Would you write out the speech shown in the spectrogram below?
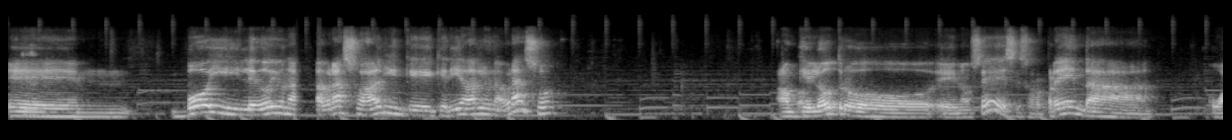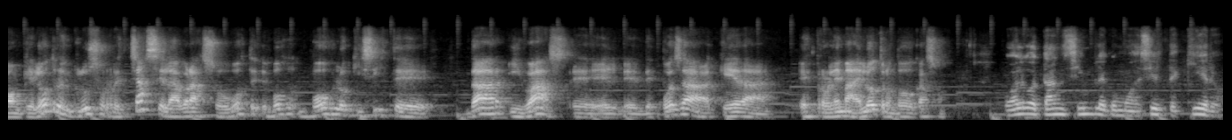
Eh, voy y le doy un abrazo a alguien que quería darle un abrazo, aunque el otro, eh, no sé, se sorprenda, o aunque el otro incluso rechace el abrazo, vos, vos, lo quisiste dar y vas, eh, después ya queda, es problema del otro en todo caso. O algo tan simple como decir te quiero.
